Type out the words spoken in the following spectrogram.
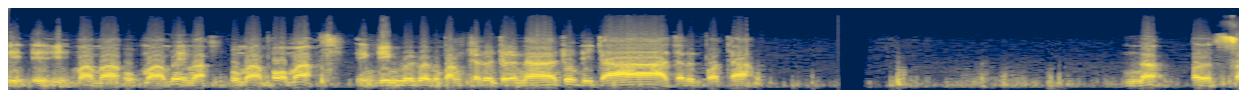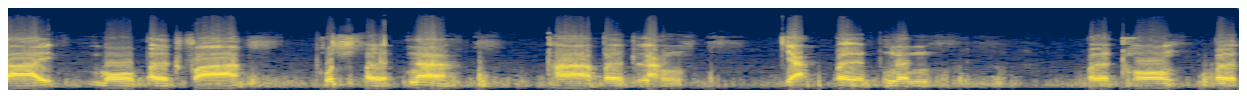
อิเออมามาอุมาไม่มาอุมาพ่อมาเองยิงรวยรวยๆปังเจริญเจริญนะโชคดีจ้าเจริญปอดจ้านะเปิดสายโมเปิดฝา พุทธเปิดหน้า ทาเปิดหลัง ยะเปิดเงิน เปิดทอง เปิด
